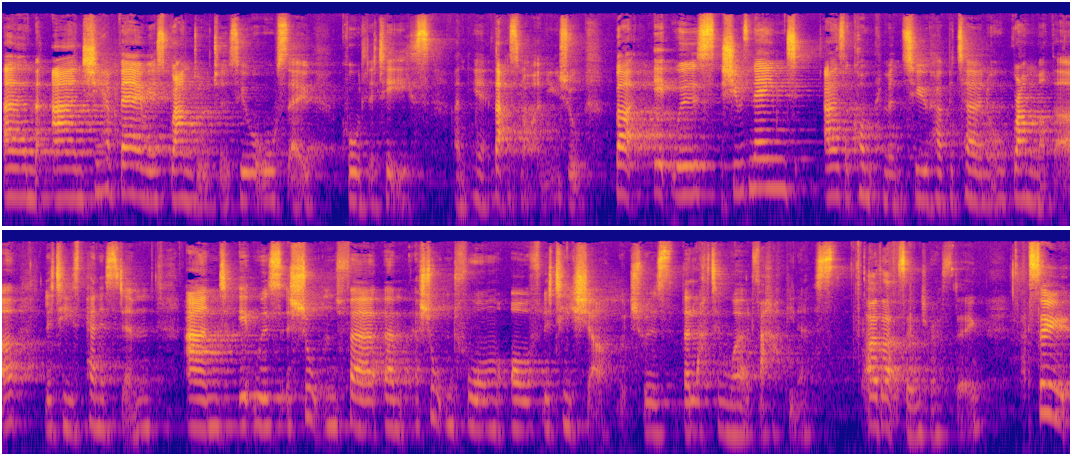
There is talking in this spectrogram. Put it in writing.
um, and she had various granddaughters who were also called Lettice and you know, that's not unusual. But it was she was named as a compliment to her paternal grandmother, Lettice Peniston, and it was a shortened for, um, a shortened form of Letitia, which was the Latin word for happiness. Oh, that's interesting. So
